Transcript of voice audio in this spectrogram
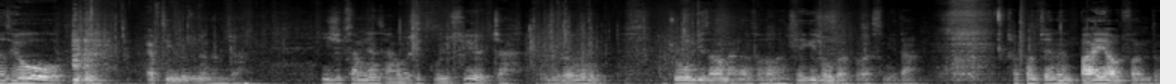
안녕하세요. FT 읽어주는 남자. 23년 4월 19일 수요일자. 오늘은 좋은 기사가 많아서 3개 정도 할 것 같습니다. 첫 번째는 buyout fund.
